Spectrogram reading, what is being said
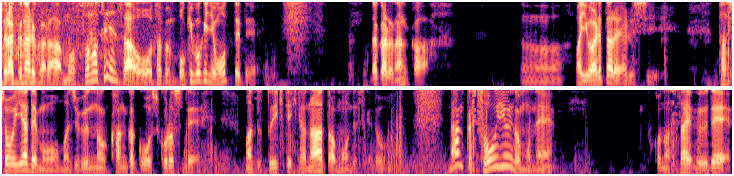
辛くなるから、もうそのセンサーを多分ボキボキに持ってて、だからなんか、うん、まあ言われたらやるし、多少嫌でも、まあ、自分の感覚を押し殺して、まあ、ずっと生きてきたなとは思うんですけど、なんかそういうのもね、このスタイフで、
